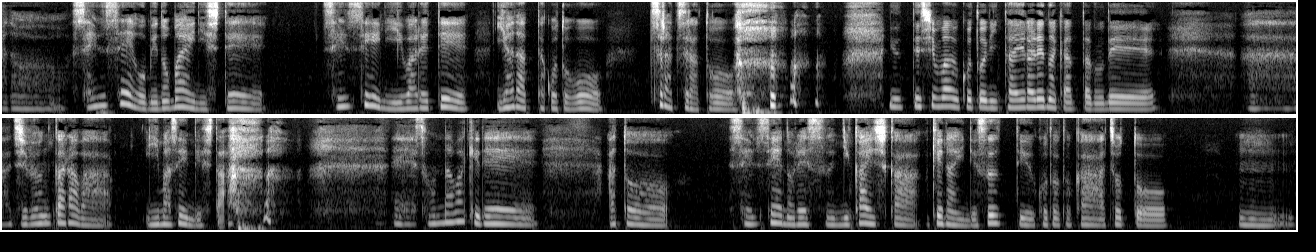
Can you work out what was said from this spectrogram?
あの先生を目の前にして先生に言われて嫌だったことをつらつらと 言ってしまうことに耐えられなかったので自分からは言いませんでした、えー、そんなわけであと先生のレッスン2回しか受けないんですっていうこととかちょっとうん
